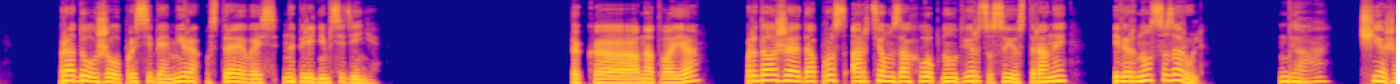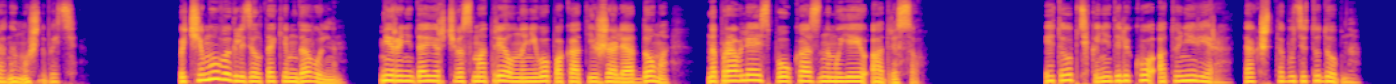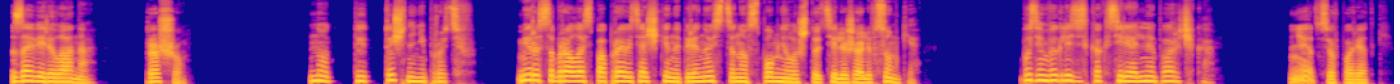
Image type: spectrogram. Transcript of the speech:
Продолжила про себя Мира, устраиваясь на переднем сиденье. «Так а, она твоя?» Продолжая допрос, Артем захлопнул дверцу с ее стороны и вернулся за руль. «Да, чья же она может быть?» Почему выглядел таким довольным? Мира недоверчиво смотрела на него, пока отъезжали от дома, направляясь по указанному ею адресу. «Эта оптика недалеко от универа, так что будет удобно», — заверила она. «Хорошо». «Но ты точно не против?» Мира собралась поправить очки на переносице, но вспомнила, что те лежали в сумке. «Будем выглядеть как сериальная парочка». «Нет, все в порядке».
